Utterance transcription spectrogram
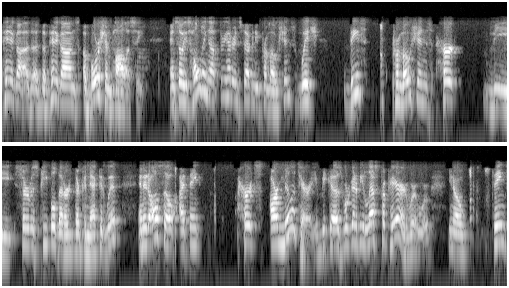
Pentagon, the, the Pentagon's abortion policy. And so he's holding up 370 promotions, which these promotions hurt the service people that are they're connected with, and it also, I think, hurts our military because we're going to be less prepared. We're, we're you know, things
